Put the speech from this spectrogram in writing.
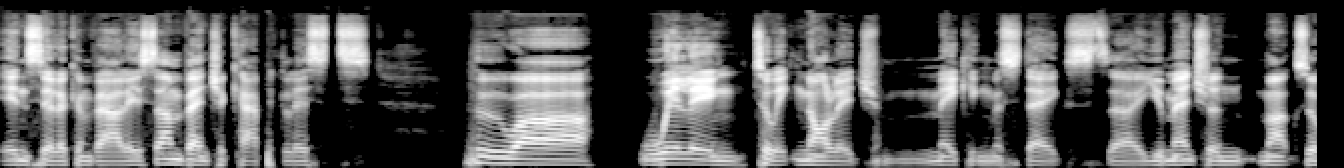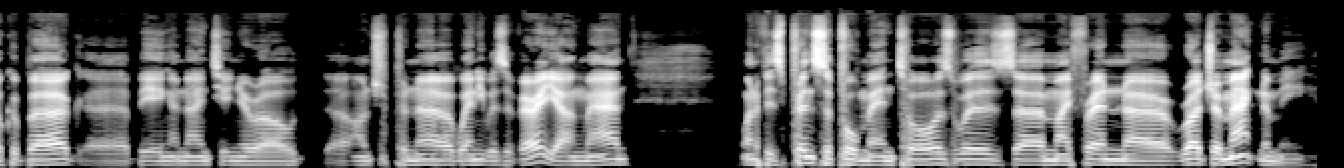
in Silicon Valley, some venture capitalists who are willing to acknowledge making mistakes. Uh, you mentioned Mark Zuckerberg uh, being a 19 year old uh, entrepreneur when he was a very young man. One of his principal mentors was uh, my friend uh, Roger McNamee,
